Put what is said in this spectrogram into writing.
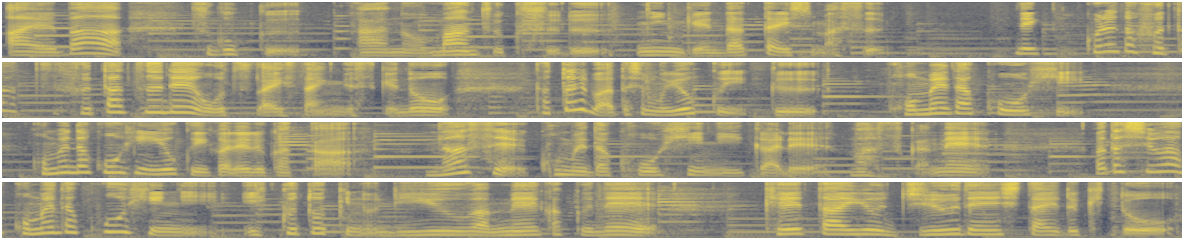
合えばすごくあの満足する人間だったりします。でこれが2つ ,2 つ例をお伝えしたいんですけど例えば私もよく行く米田コーヒー米田コーヒーよく行かれる方なぜ米田コーヒーに行かれますかね？私は米田コーヒーに行く時の理由は明確で携帯を充電したい時と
